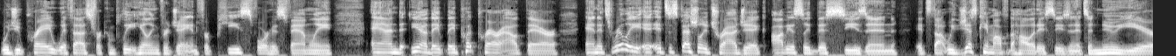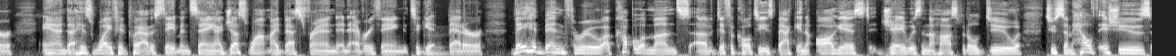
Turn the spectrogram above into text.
Would you pray with us for complete healing for Jay and for peace for his family? And, you know, they, they put prayer out there and it's really, it's especially tragic. Obviously this season It's thought we just came off of the holiday season. It's a new year. And uh, his wife had put out a statement saying, I just want my best friend and everything to get mm. better. They had been through a couple of months of difficulties. Back in August, Jay was in the hospital due to some health issues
